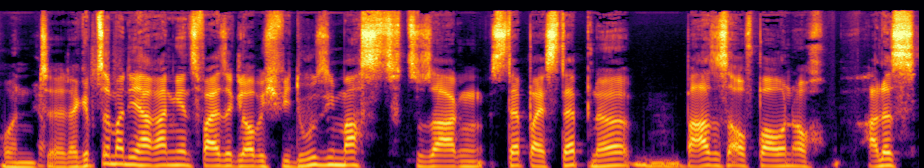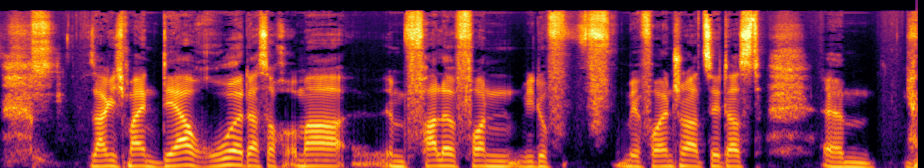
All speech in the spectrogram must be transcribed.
Und äh, da gibt's immer die Herangehensweise, glaube ich, wie du sie machst, zu sagen, Step by Step, ne, Basis aufbauen, auch alles, sage ich mal, in der Ruhe, dass auch immer im Falle von, wie du mir vorhin schon erzählt hast, ähm,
